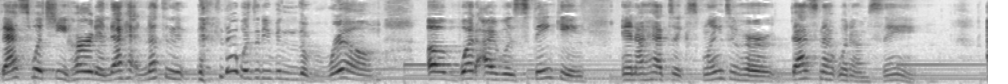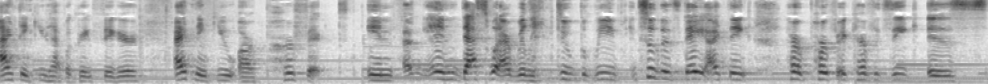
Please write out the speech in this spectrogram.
That's what she heard, and that had nothing, that wasn't even the realm of what I was thinking. And I had to explain to her, that's not what I'm saying. I think you have a great figure. I think you are perfect and and that's what I really do believe. To this day, I think her perfect, her physique is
